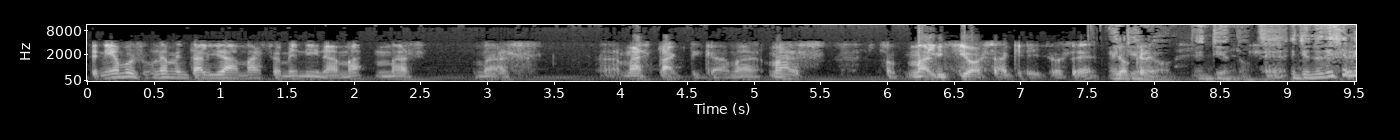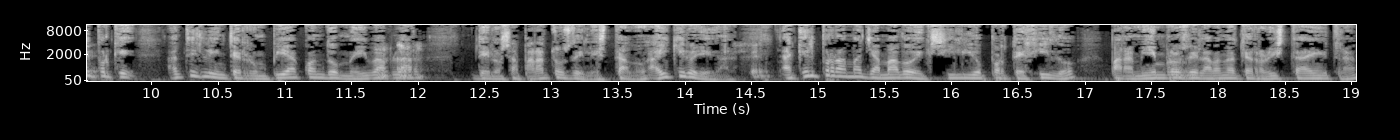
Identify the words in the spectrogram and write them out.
teníamos una mentalidad más femenina, más, más, más, más táctica, más, más maliciosa que ellos, ¿eh? Entiendo, Yo creo. Entiendo. entiendo. Déjeme porque antes le interrumpía cuando me iba a hablar de los aparatos del Estado. Ahí quiero llegar. Aquel programa llamado Exilio Protegido para miembros de la banda terrorista ETRA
